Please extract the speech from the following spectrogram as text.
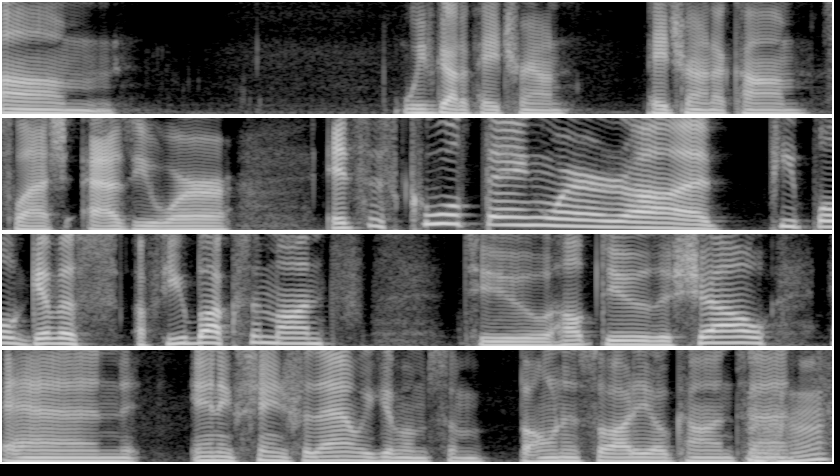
Um, we've got a Patreon, patreon.com slash as you were. it's this cool thing where uh, people give us a few bucks a month to help do the show, and in exchange for that, we give them some bonus audio content.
